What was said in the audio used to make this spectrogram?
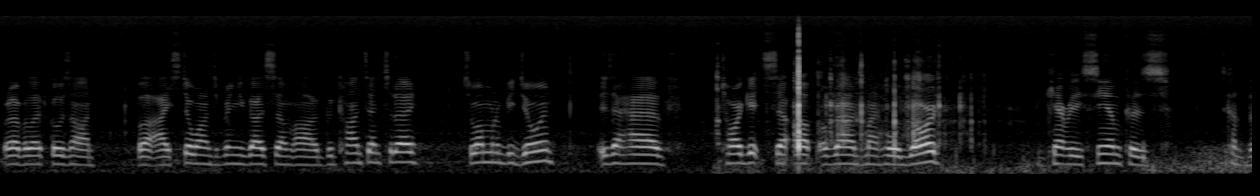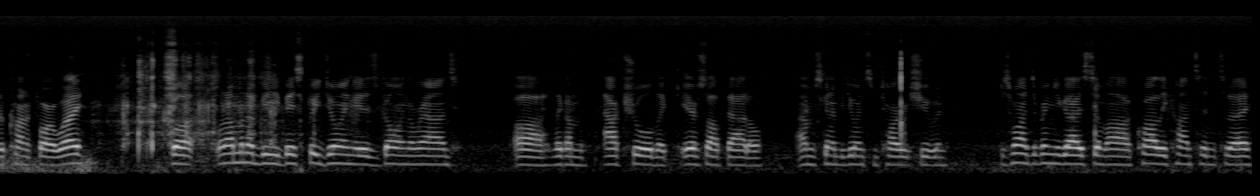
whatever life goes on but I still wanted to bring you guys some uh, good content today. So what I'm going to be doing is I have targets set up around my whole yard. You can't really see them because it's kind of they're kind of far away. But what I'm going to be basically doing is going around uh, like I'm an actual like airsoft battle. I'm just going to be doing some target shooting. Just wanted to bring you guys some uh, quality content today.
